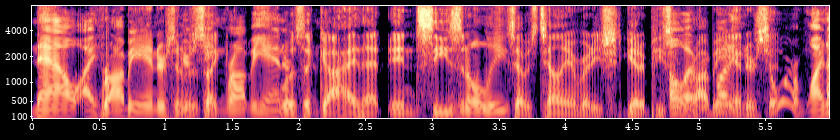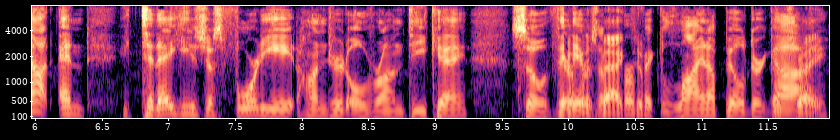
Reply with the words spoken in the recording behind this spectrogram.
Now I Robbie Anderson was like Robbie Anderson. was a guy that in seasonal leagues I was telling everybody should get a piece oh, of Robbie Anderson. Sure, why not? And today he's just 4,800 over on DK. So there's a perfect lineup builder guy. Right.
